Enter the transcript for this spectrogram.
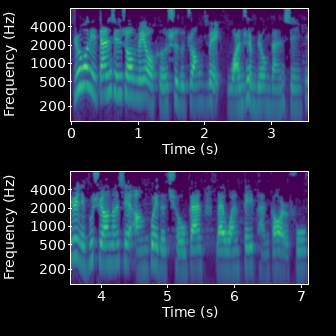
如果你担心说没有合适的装备，完全不用担心，因为你不需要那些昂贵的球杆来玩飞盘高尔夫，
